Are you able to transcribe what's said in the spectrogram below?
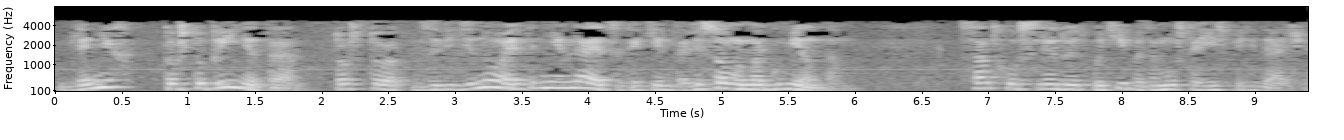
Для них то, что принято, то, что заведено, это не является каким-то весомым аргументом. Садху следует пути, потому что есть передача,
